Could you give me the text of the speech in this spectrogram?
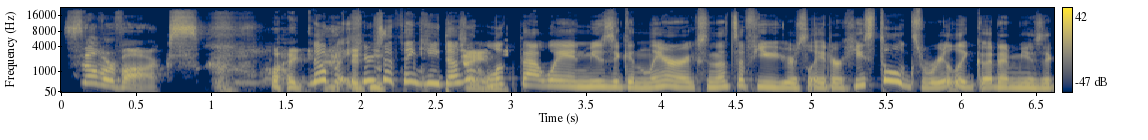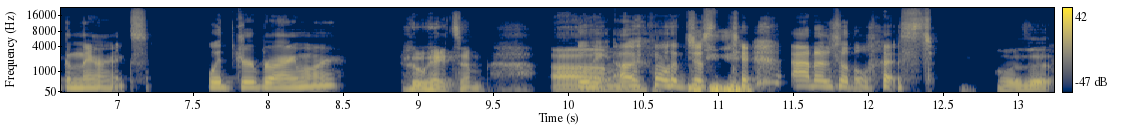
silver fox, like No, but here's the thing. He doesn't changed. look that way in music and lyrics, and that's a few years later. He still looks really good in music and lyrics with Drew Barrymore. who hates him. Who- Um, uh, we'll just add him to the list. what was it?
